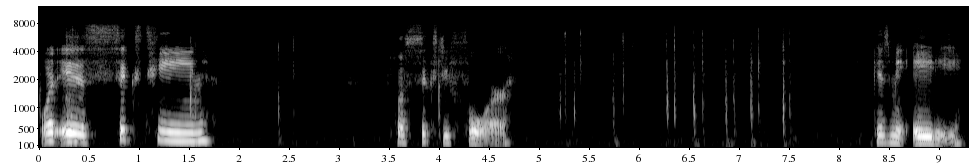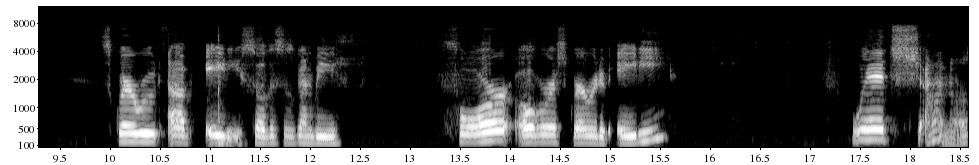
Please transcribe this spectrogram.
What is 16 plus 64? Gives me 80. Square root of 80. So this is going to be 4 over a square root of 80, which, I don't know,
